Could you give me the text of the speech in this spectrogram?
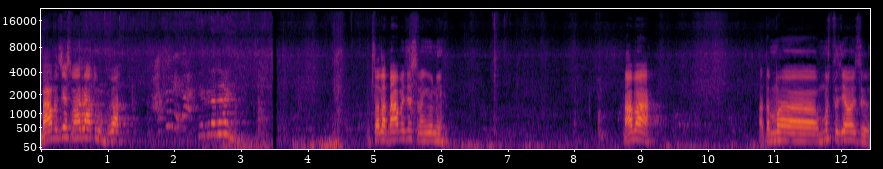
बाबा चेस मार रा तू जा. असं रे का? चला बाबा चेस घेऊन ये बाबा आता म मस्त जेवायचं.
